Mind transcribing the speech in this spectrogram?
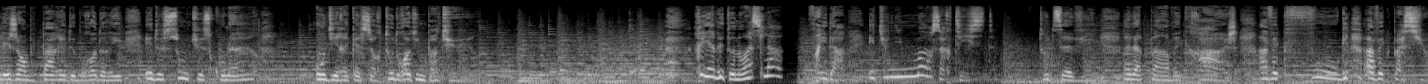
les jambes parées de broderies et de somptueuses couleurs, on dirait qu'elle sort tout droit d'une peinture. Rien d'étonnant à cela. Frida est une immense artiste. Toute sa vie, elle a peint avec rage, avec fougue, avec passion.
